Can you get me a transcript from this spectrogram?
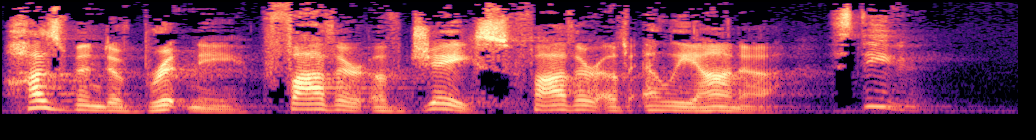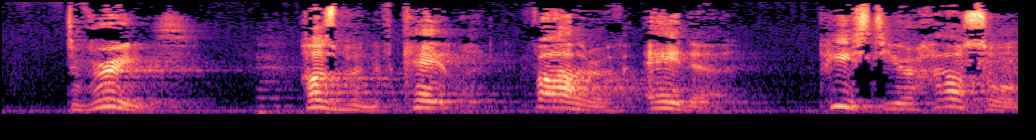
husband of Brittany, father of Jace, father of Eliana. Stephen, DeVries, husband of Caitlin, father of Ada, peace to your household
